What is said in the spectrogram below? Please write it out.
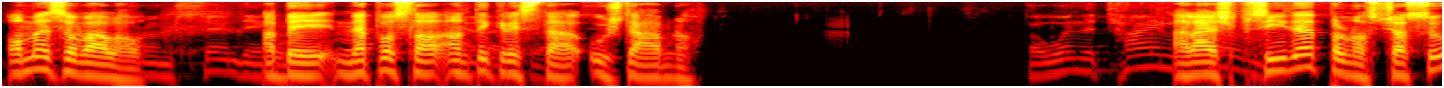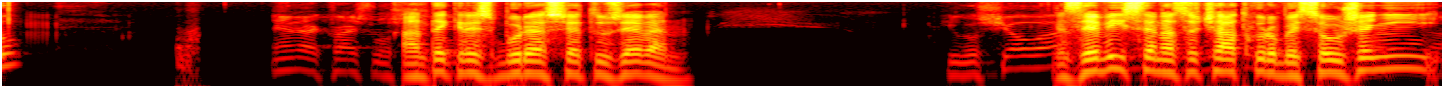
omezoval ho, aby neposlal Antikrista už dávno. Ale až přijde plnost času, Antikrist bude světu zjeven. Zjeví se na začátku doby soužení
